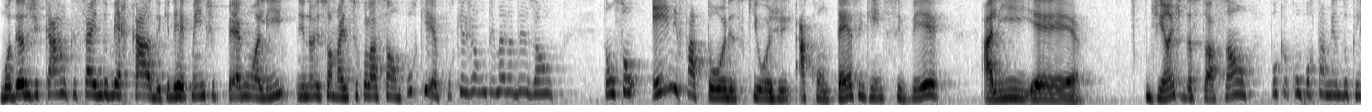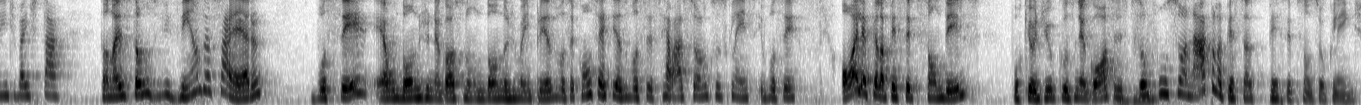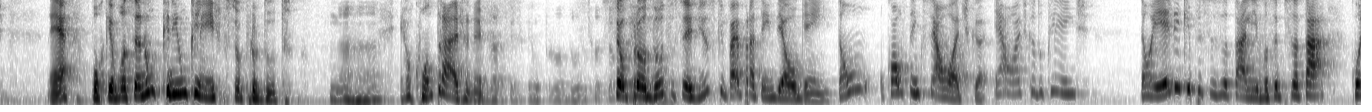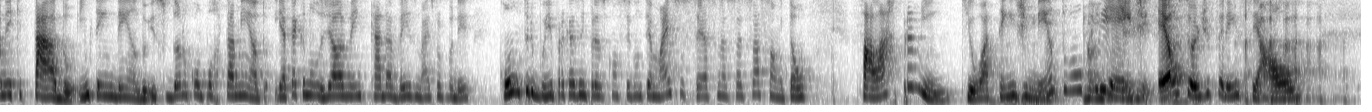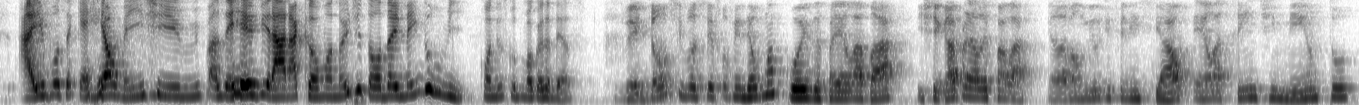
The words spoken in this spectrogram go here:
Modelos de carro que saem do mercado e que de repente pegam ali e não estão mais em circulação. Por quê? Porque já não tem mais adesão. Então são N fatores que hoje acontecem, que a gente se vê ali é, diante da situação, porque o comportamento do cliente vai ditar. Então nós estamos vivendo essa era. Você é um dono de um negócio, um dono de uma empresa, você com certeza você se relaciona com seus clientes e você olha pela percepção deles, porque eu digo que os negócios eles precisam funcionar pela perce- percepção do seu cliente, né? Porque você não cria um cliente para o seu produto. Aham. É o contrário, né? Exato. o produto pro seu cliente. produto, o serviço que vai para atender alguém. Então, qual tem que ser a ótica? É a ótica do cliente. Então, é ele que precisa estar ali. Você precisa estar conectado, entendendo, estudando comportamento. E a tecnologia ela vem cada vez mais para poder contribuir para que as empresas consigam ter mais sucesso nessa satisfação. Então, falar para mim que o atendimento ao É um cliente é o seu diferencial. Aí você quer realmente me fazer revirar na cama a noite toda e nem dormir quando eu escuto uma coisa dessa. Bem, Então, se você for vender alguma coisa para Elabar e chegar para ela e falar, Elabar, o meu diferencial é o atendimento,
